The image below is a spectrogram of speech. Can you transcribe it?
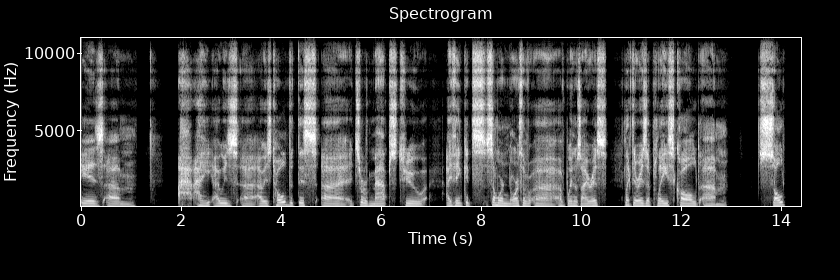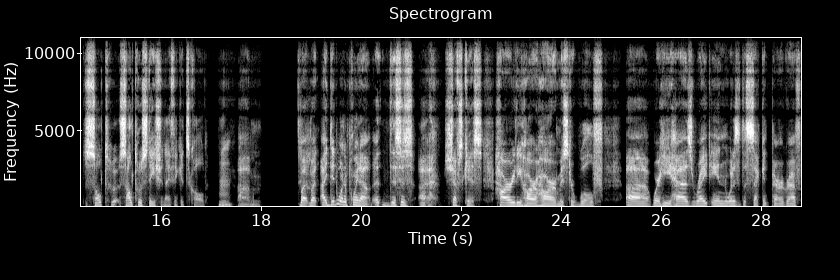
is um, I I was uh, I was told that this uh, it sort of maps to I think it's somewhere north of uh, of Buenos Aires. Like there is a place called um, Salt Salto Salto Station, I think it's called. Hmm. Um, but but I did want to point out uh, this is uh, Chef's Kiss, hardy har har, Mister Wolfe, uh, where he has right in what is it, the second paragraph.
